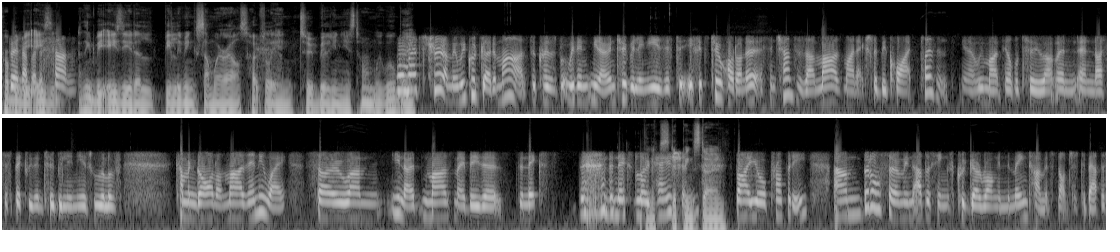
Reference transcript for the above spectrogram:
Probably burned up be by the sun. I think it'd be easier to be living somewhere else. Hopefully, in two billion years' time, we will Well, be. that's true. I mean, we could go to Mars because but within, you know, in two billion years, if, if it's too hot on Earth, then chances are Mars might actually be quite pleasant. You know, we might be able to, um, and, and I suspect within two billion years we will have come and gone on Mars anyway. So, um, you know, Mars may be the the next the next The location next stepping stone. by your property. Um, but also, I mean, other things could go wrong in the meantime. It's not just about the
